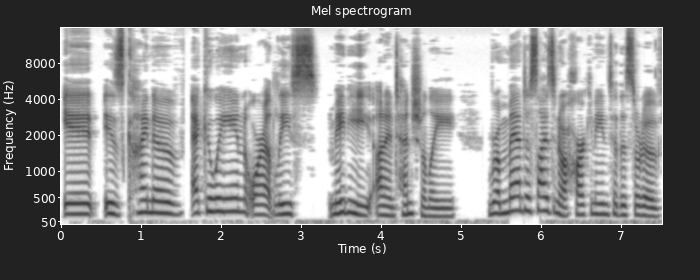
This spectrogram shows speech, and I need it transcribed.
it is kind of echoing or at least maybe unintentionally romanticizing or hearkening to this sort of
